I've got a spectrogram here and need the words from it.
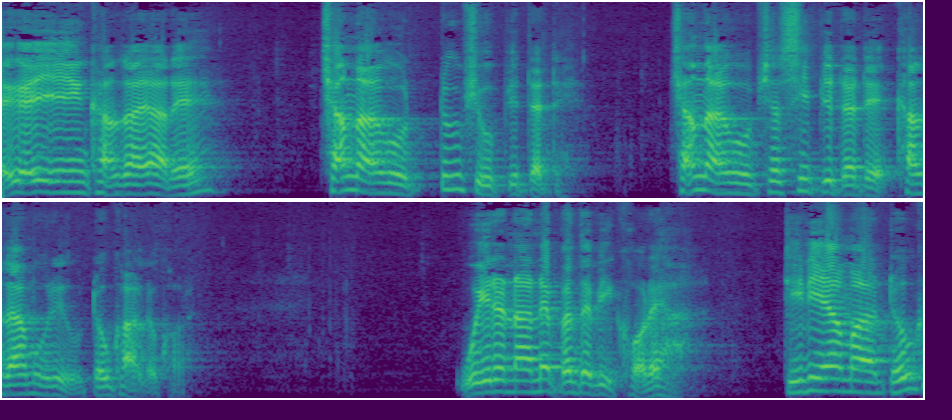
ဲခဲရင်ခံစားရတယ်ချမ်းသာကိုတူးဖြူပြစ်တတ်တယ်ချမ်းသာကိုဖြည့်ဆည်းပြစ်တတ်တဲ့ခံစားမှုတွေကိုဒုက္ခလို့ခေါ်တယ်ဝေဒနာနဲ့ပတ်သက်ပြီးခေါ်တဲ့ဟာဒီနေရာမှာဒုက္ခ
